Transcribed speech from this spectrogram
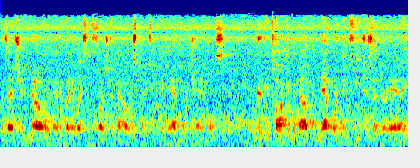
because as you know, everybody likes to fudge the power specs when they add more channels. We're going to be talking about the networking features that they're adding.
